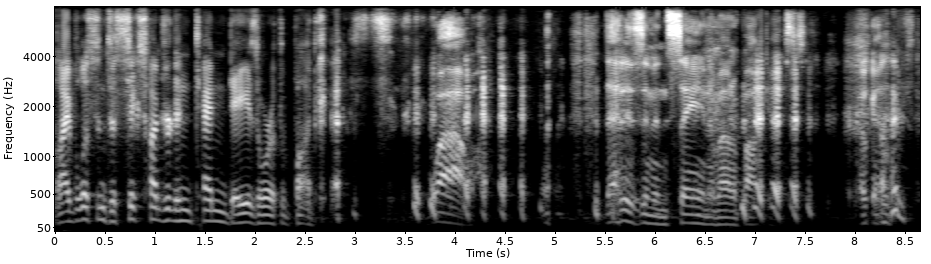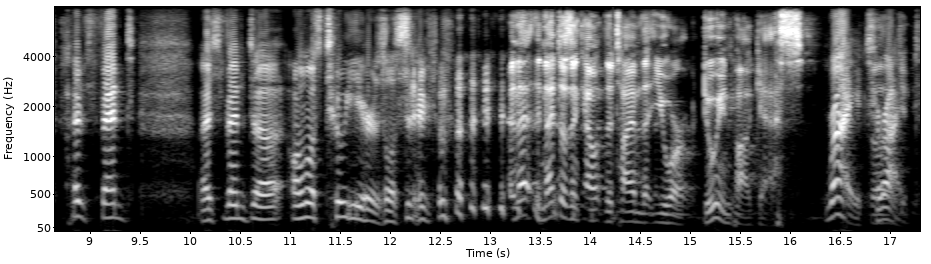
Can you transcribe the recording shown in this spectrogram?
I've listened to 610 days worth of podcasts. wow. that is an insane amount of podcasts. Okay. I've, I've spent I spent uh, almost two years listening to. And that, and that doesn't count the time that you are doing podcasts. right, So, right.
